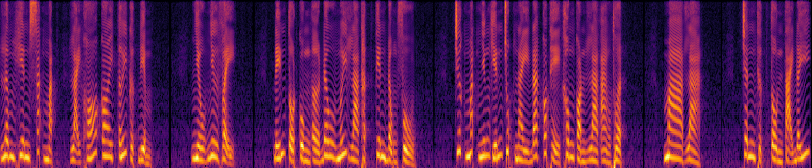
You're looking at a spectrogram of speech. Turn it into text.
Lâm Hiên sắc mặt, lại khó coi tới cực điểm. Nhiều như vậy. Đến tột cùng ở đâu mới là thật tiên đồng phủ. Trước mắt những kiến trúc này đã có thể không còn là ảo thuật. Mà là, chân thực tồn tại đấy.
